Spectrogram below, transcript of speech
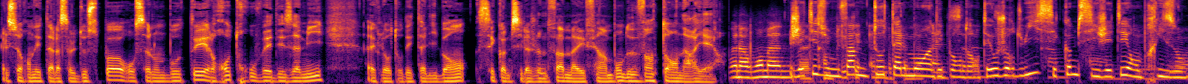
elle se rendait à la salle de sport, au salon de beauté, elle retrouvait des amis. Avec le retour des talibans, c'est comme si la jeune femme avait fait un bond de 20 ans en arrière. J'étais une femme totalement indépendante et aujourd'hui, c'est comme si j'étais en prison.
